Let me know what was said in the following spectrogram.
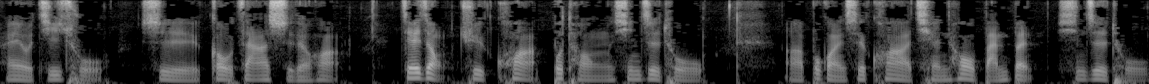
还有基础是够扎实的话。这种去跨不同心智图啊，不管是跨前后版本心智图，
